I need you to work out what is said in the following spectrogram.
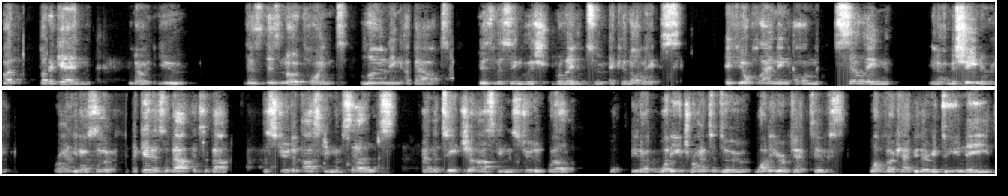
But but again, you know, you there's there's no point learning about business English related to economics if you're planning on selling, you know, machinery, right? You know, so again, it's about it's about the student asking themselves and the teacher asking the student, well, you know, what are you trying to do? What are your objectives? What vocabulary do you need?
